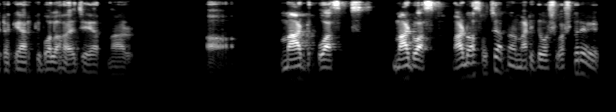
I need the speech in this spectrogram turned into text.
এটাকে আর কি বলা হয় যে আপনার mud wasp mud wasp. Mud wasp হচ্ছে আপনার মাটিতে বসবাস করে,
